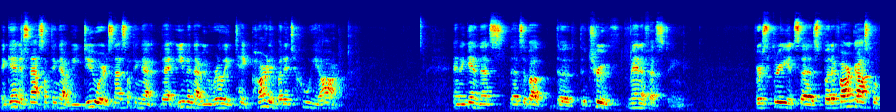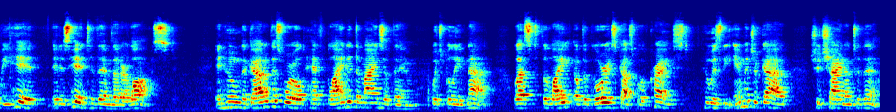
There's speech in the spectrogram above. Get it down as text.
again, it's not something that we do or it's not something that, that even that we really take part in, but it's who we are. And again, that's, that's about the, the truth manifesting. Verse 3 it says, But if our gospel be hid, it is hid to them that are lost, in whom the God of this world hath blinded the minds of them which believe not, lest the light of the glorious gospel of Christ, who is the image of God, should shine unto them.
